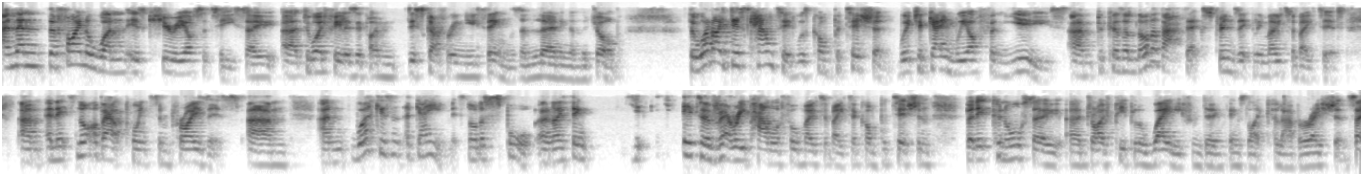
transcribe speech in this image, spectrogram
And then the final one is curiosity. So, uh, do I feel as if I'm discovering new things and learning on the job? The one I discounted was competition, which again we often use um, because a lot of that's extrinsically motivated. Um, and it's not about points and prizes. Um, and work isn't a game, it's not a sport. And I think it's a very powerful motivator competition, but it can also uh, drive people away from doing things like collaboration. So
